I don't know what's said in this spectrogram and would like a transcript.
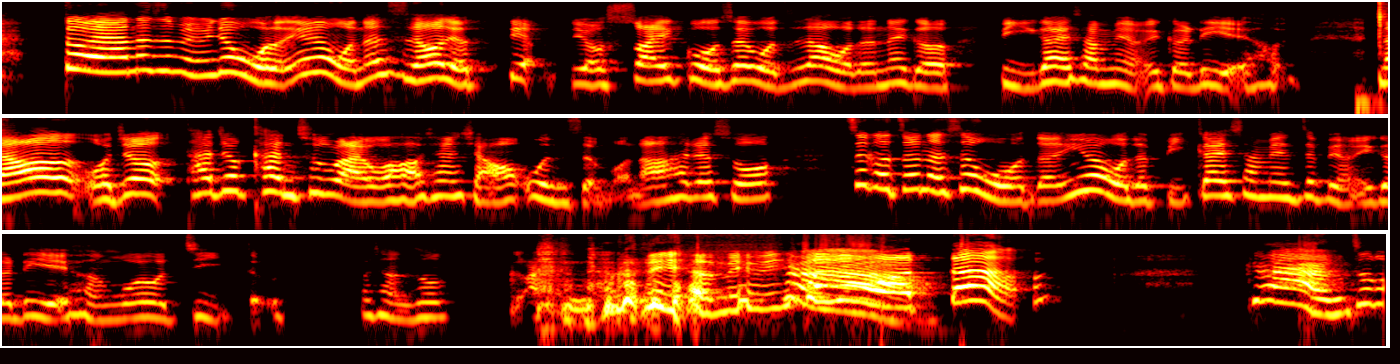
对啊，那是明明就我的，因为我那时候有掉有摔过，所以我知道我的那个笔盖上面有一个裂痕。然后我就他就看出来我好像想要问什么，然后他就说这个真的是我的，因为我的笔盖上面这边有一个裂痕，我有记得。我想说，那个裂痕明明就是我的。干，这会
